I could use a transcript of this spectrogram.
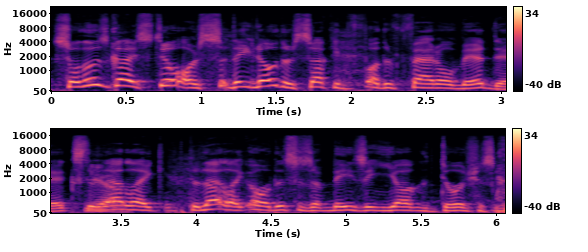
So those guys still are. They know they're sucking other fat old man dicks. They're Yeah. not like they're not like, oh, this is amazing, young, delicious cock.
